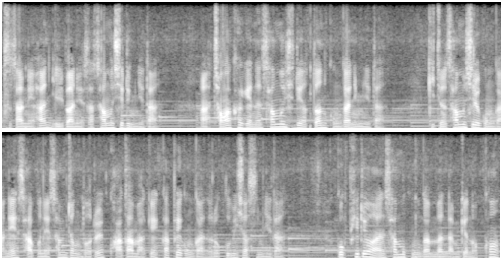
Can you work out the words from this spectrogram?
부산의 한 일반 회사 사무실입니다. 아, 정확하게는 사무실이었던 공간입니다. 기존 사무실 공간의 4분의 3 정도를 과감하게 카페 공간으로 꾸미셨습니다. 꼭 필요한 사무 공간만 남겨놓고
